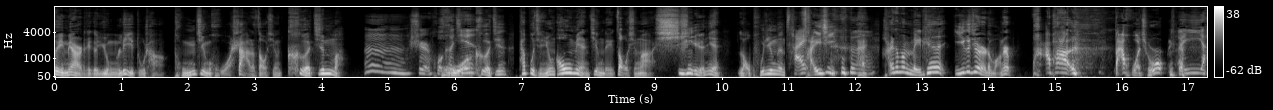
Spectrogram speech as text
那对面的这个永利赌场铜镜火煞的造型氪金嘛，嗯嗯，是火氪金，克金，它不仅用凹面镜这造型啊吸人家老葡京的财。财气，哎，还他妈每天一个劲儿的往那儿啪啪 打火球，哎呀，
